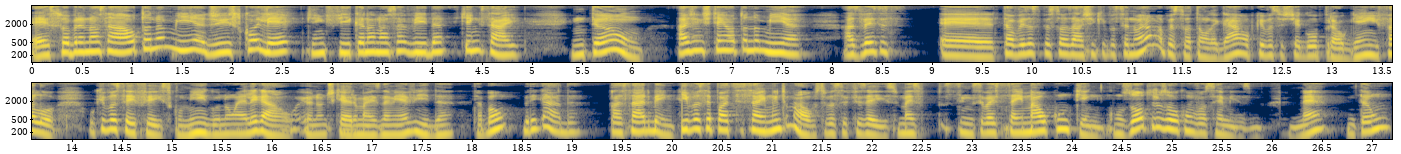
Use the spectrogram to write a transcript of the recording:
É sobre a nossa autonomia de escolher quem fica na nossa vida e quem sai. Então, a gente tem autonomia às vezes, é, talvez as pessoas achem que você não é uma pessoa tão legal porque você chegou para alguém e falou: o que você fez comigo não é legal, eu não te quero mais na minha vida, tá bom? Obrigada. Passar bem. E você pode se sair muito mal se você fizer isso, mas sim, você vai se sair mal com quem? Com os outros ou com você mesmo, né? Então,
